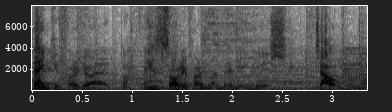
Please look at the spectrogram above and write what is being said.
Thank you for your help, and sorry for my bad English. Ciao!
